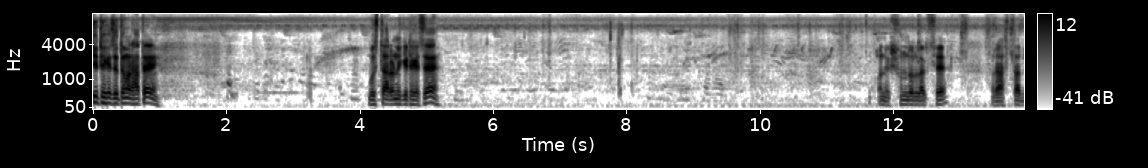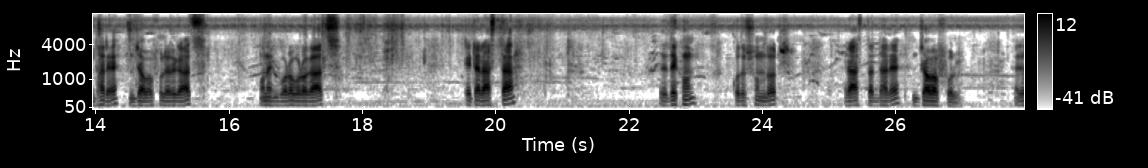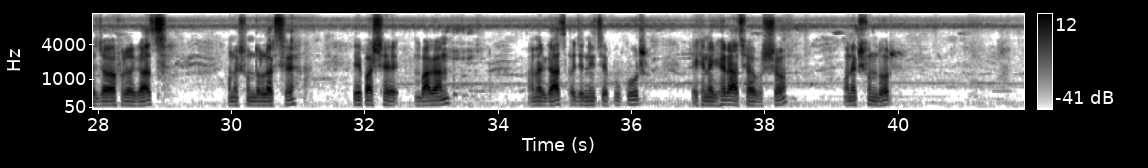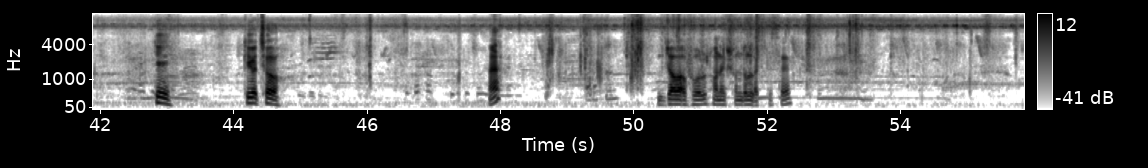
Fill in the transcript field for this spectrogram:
কি ঠেকেছে তোমার হাতে? বুঝতে পারো কি ঠেকেছে অনেক সুন্দর লাগছে রাস্তার ধারে জবা ফুলের গাছ, অনেক বড় বড় গাছ। এটা রাস্তা। দেখুন কত সুন্দর রাস্তার ধারে জবা ফুল। এটা জবা ফুলের গাছ। অনেক সুন্দর লাগছে। এই পাশে বাগান আমের গাছ ওই যে নিচে পুকুর এখানে ঘেরা আছে অবশ্য অনেক সুন্দর। কি? কি করছ? হ্যাঁ? জবা ফুল অনেক সুন্দর লাগতেছে।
